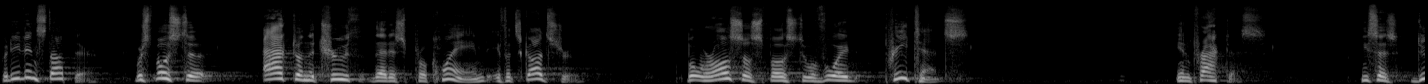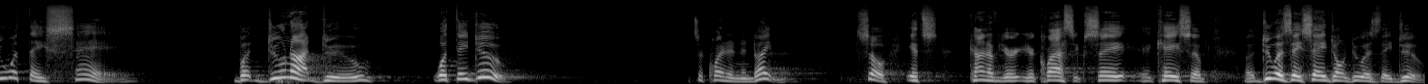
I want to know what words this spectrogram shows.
But he didn't stop there. We're supposed to act on the truth that is proclaimed if it's God's truth. But we're also supposed to avoid pretense in practice. He says, Do what they say, but do not do what they do. It's a, quite an indictment. So it's kind of your, your classic say, case of uh, do as they say, don't do as they do.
